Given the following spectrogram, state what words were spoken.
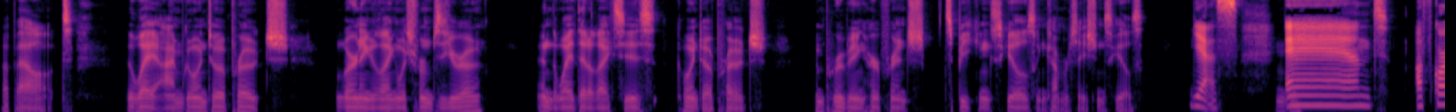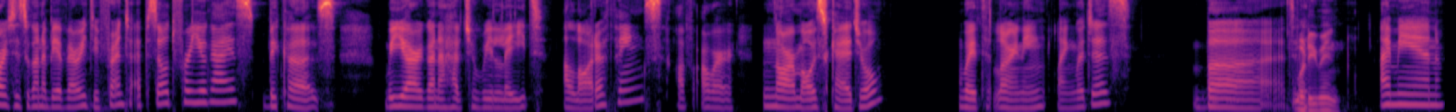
about the way I'm going to approach learning a language from zero and the way that Alexia is going to approach improving her French speaking skills and conversation skills. Yes. Okay? And of course, it's going to be a very different episode for you guys because we are going to have to relate a lot of things of our normal schedule with learning languages. But what do you mean? I mean,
